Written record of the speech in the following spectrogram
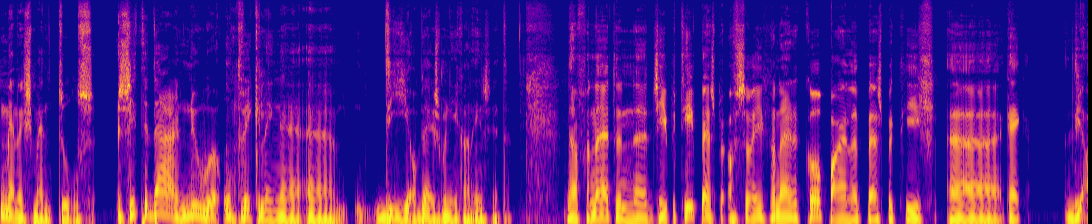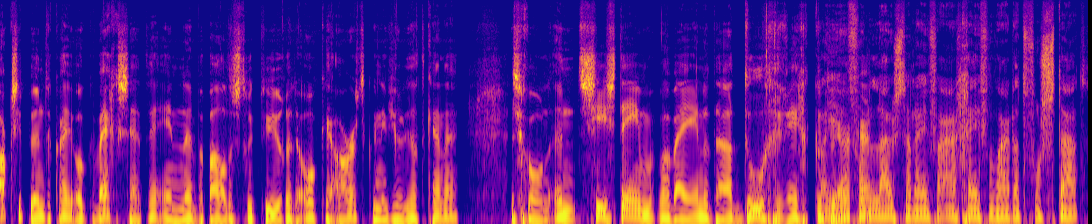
Projectmanagement tools. Zitten daar nieuwe ontwikkelingen uh, die je op deze manier kan inzetten? Nou, vanuit een uh, GPT-perspectief, of sorry, vanuit een Copilot perspectief. Uh, kijk, die actiepunten kan je ook wegzetten in bepaalde structuren. De OKR's, ik weet niet of jullie dat kennen. Het is gewoon een systeem waarbij je inderdaad doelgericht kunt werken. Kan je voor de luisteraar even aangeven waar dat voor staat?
